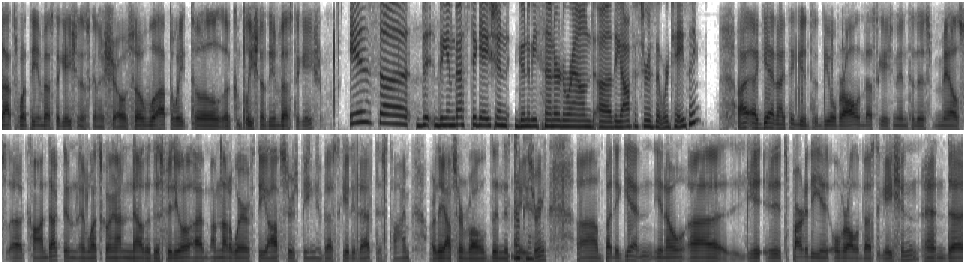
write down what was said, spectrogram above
that's what the investigation is going to show. So we'll have to wait till the completion of the investigation. Is uh, the the investigation going to be centered around uh, the officers that were tasing? I, again, I think it's the overall investigation into this male's uh, conduct and, and what's going on. Now that this video, I'm, I'm not aware if the officer is being investigated at this time or the officer involved in the Okay. tasering. Uh, but again, you know, uh, it, it's part of the overall investigation, and uh,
